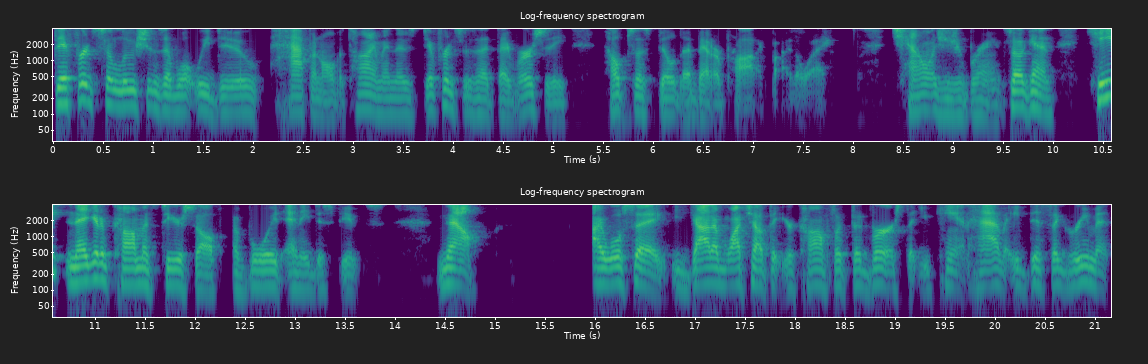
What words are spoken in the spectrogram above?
different solutions of what we do happen all the time. And those differences, that diversity helps us build a better product, by the way. Challenges your brain. So, again, keep negative comments to yourself, avoid any disputes. Now, I will say you got to watch out that you're conflict adverse, that you can't have a disagreement.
